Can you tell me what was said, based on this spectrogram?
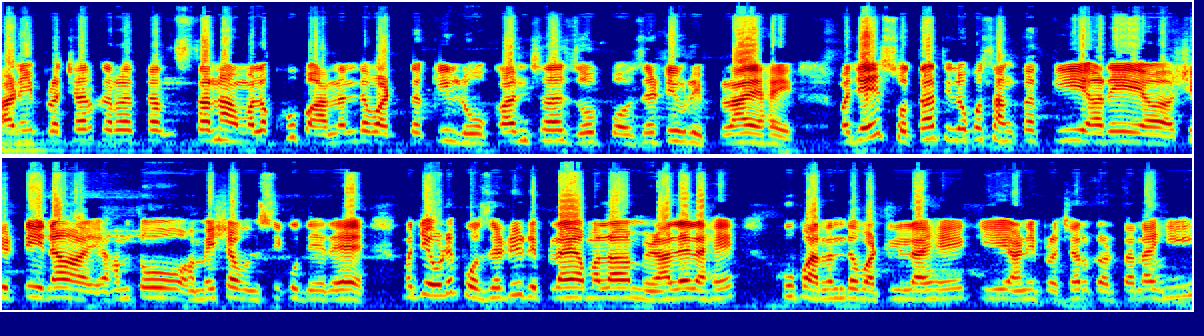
आणि प्रचार करत असताना आम्हाला खूप आनंद वाटतं की लोकांचा जो पॉझिटिव्ह रिप्लाय आहे म्हणजे स्वतः ती लोक सांगतात की अरे शेट्टी ना हम तो हमेशा उलसी को दे रहे म्हणजे एवढे पॉझिटिव्ह रिप्लाय आम्हाला मिळालेला आहे. खूप आनंद वाटलेला आहे की आणि प्रचार करतानाही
